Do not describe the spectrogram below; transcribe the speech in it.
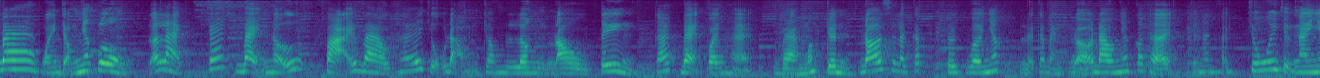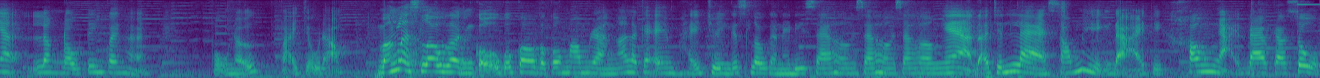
3 quan trọng nhất luôn, đó là các bạn nữ phải vào thế chủ động trong lần đầu tiên các bạn quan hệ và mất trinh. Đó sẽ là cách tuyệt vời nhất để các bạn đỡ đau nhất có thể. Cho nên phải chú ý chuyện này nha, lần đầu tiên quan hệ phụ nữ phải chủ động. Vẫn là slogan cũ của cô và cô mong rằng là các em hãy truyền cái slogan này đi xa hơn xa hơn xa hơn nha. Đó chính là sống hiện đại thì không ngại bao cao su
